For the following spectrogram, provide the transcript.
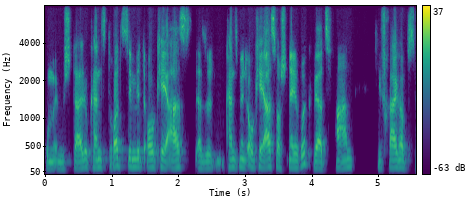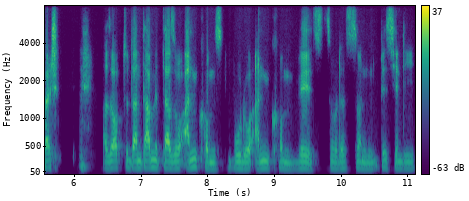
rum im Stall. Du kannst trotzdem mit OKRs, also kannst mit OKRs auch schnell rückwärts fahren. Die Frage, ob es halt, also ob du dann damit da so ankommst, wo du ankommen willst. So, das ist so ein bisschen die,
